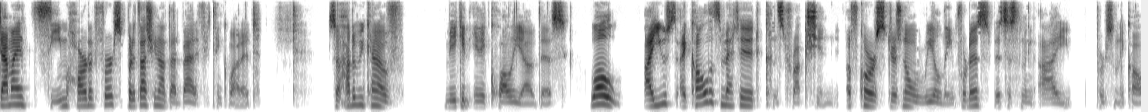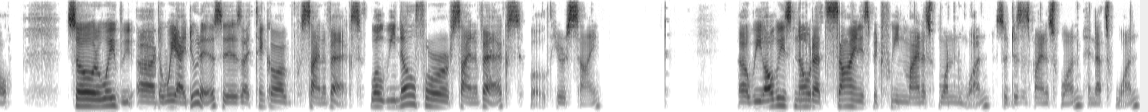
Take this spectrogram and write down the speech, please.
That might seem hard at first, but it's actually not that bad if you think about it. So how do we kind of make an inequality out of this? Well, I use I call this method construction. Of course, there's no real name for this. It's just something I personally call. So the way we, uh, the way I do this is I think of sine of x. Well, we know for sine of x, well, here's sine uh, we always know that sine is between minus 1 and 1. So this is minus 1 and that's 1.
